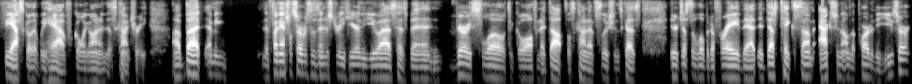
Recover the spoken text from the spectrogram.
fiasco that we have going on in this country. Uh, but I mean, the financial services industry here in the U.S. has been very slow to go off and adopt those kind of solutions because they're just a little bit afraid that it does take some action on the part of the user,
